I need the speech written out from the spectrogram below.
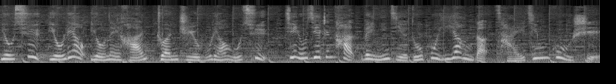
有趣有料有内涵，专治无聊无趣。金融街侦探为您解读不一样的财经故事。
